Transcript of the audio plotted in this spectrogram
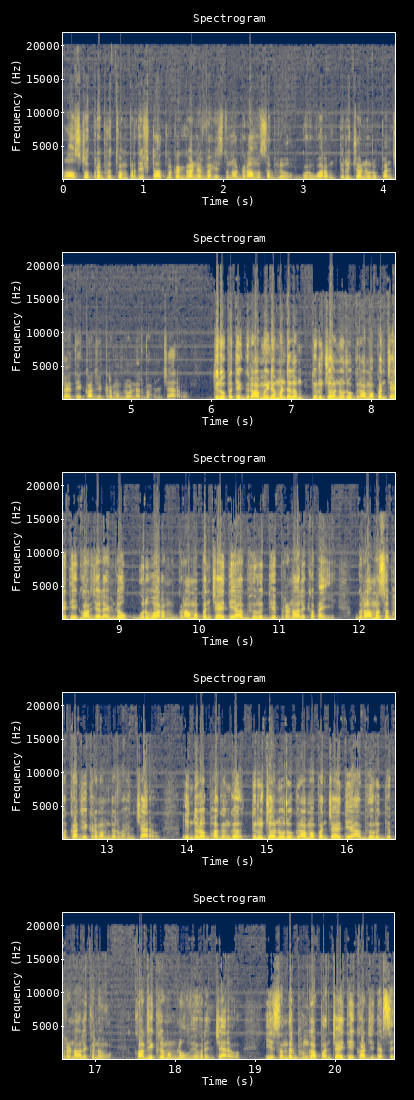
రాష్ట్ర ప్రభుత్వం ప్రతిష్టాత్మకంగా నిర్వహిస్తున్న గ్రామ సభలో గురువారం తిరుచానూరు పంచాయతీ కార్యక్రమంలో నిర్వహించారు. తిరుపతి గ్రామీణ మండలం తిరుచానూరు గ్రామ పంచాయతీ కార్యాలయంలో గురువారం గ్రామ పంచాయతీ అభివృద్ధి ప్రణాళికపై గ్రామసభ కార్యక్రమం నిర్వహించారు. ఇందులో భాగంగా తిరుచానూరు గ్రామ పంచాయతీ అభివృద్ధి ప్రణాళికను కార్యక్రమంలో వివరించారు. ఈ సందర్భంగా పంచాయతీ కార్యదర్శి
